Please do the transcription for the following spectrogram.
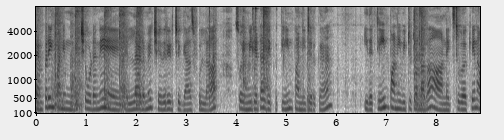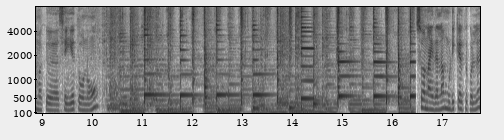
tempering பண்ணி முடித்த உடனே எல்லா இடமே செதறிடுச்சு கேஸ் ஃபுல்லாக ஸோ இமீடியட்டாக அதை இப்போ க்ளீன் பண்ணிகிட்டு இருக்கேன். இதை க்ளீன் பண்ணி விட்டுட்டோம்னா தான் நெக்ஸ்ட் ஒர்க்கே நமக்கு செய்ய தோணும். ஸோ நான் இதெல்லாம் முடிக்கிறதுக்குள்ளே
